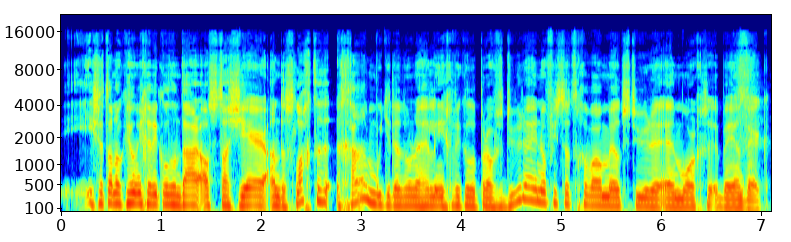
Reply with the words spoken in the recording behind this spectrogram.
is het dan ook heel ingewikkeld om daar als stagiair aan de slag te gaan? Moet je dan door een hele ingewikkelde procedure heen? Of is dat gewoon mail sturen en morgen ben je aan het werk?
